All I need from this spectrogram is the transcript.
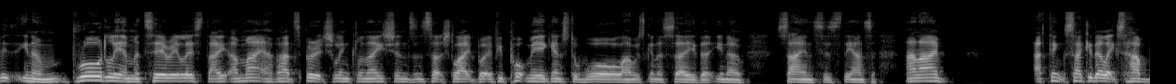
you know broadly a materialist I, I might have had spiritual inclinations and such like but if you put me against a wall i was going to say that you know science is the answer and i I think psychedelics have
